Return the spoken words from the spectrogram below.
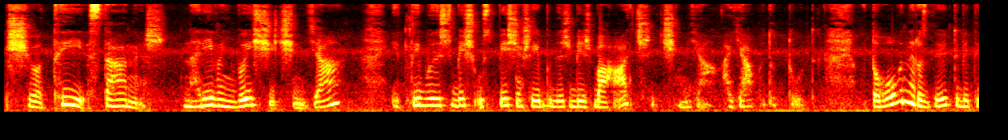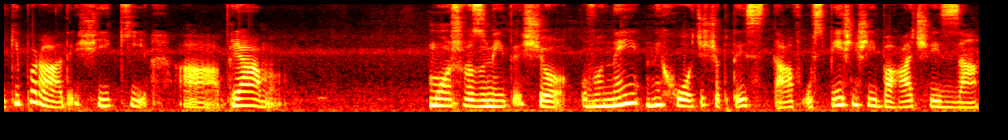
що ти станеш на рівень вищий, чим я, і ти будеш більш успішніший і будеш більш багатший, чим я, а я буду тут. Того вони роздають тобі такі поради, що які а, прямо можеш розуміти, що вони не хочуть, щоб ти став успішніший і багатший за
